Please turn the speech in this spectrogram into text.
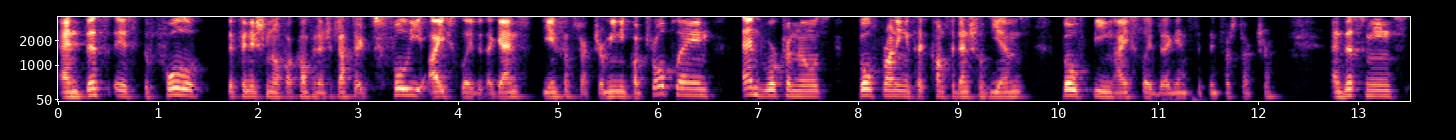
And this is the full definition of a confidential cluster. It's fully isolated against the infrastructure, meaning control plane and worker nodes both running inside confidential VMs, both being isolated against its infrastructure. And this means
